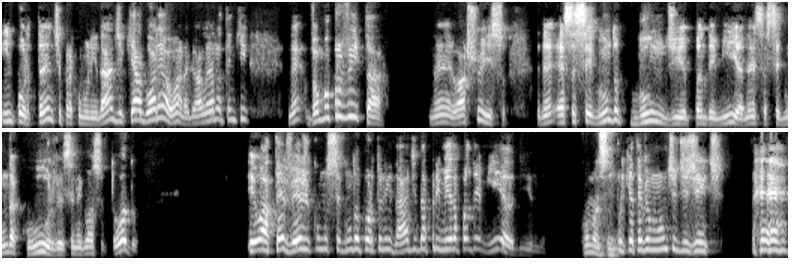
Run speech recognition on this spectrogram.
importante para a comunidade que agora é a hora. A galera tem que, né, vamos aproveitar, né? Eu acho isso. Né, essa segundo boom de pandemia, né, essa segunda curva, esse negócio todo, eu até vejo como segunda oportunidade da primeira pandemia. Como assim? Porque teve um monte de gente. É,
